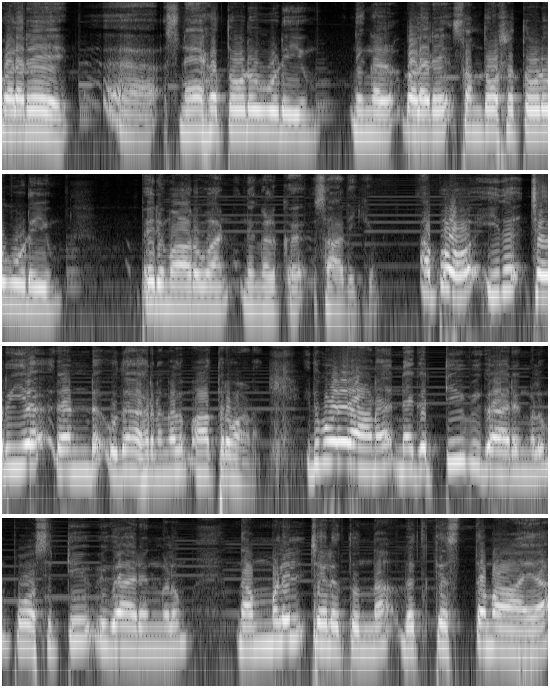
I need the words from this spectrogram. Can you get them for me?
വളരെ സ്നേഹത്തോടു കൂടിയും നിങ്ങൾ വളരെ സന്തോഷത്തോടു കൂടിയും പെരുമാറുവാൻ നിങ്ങൾക്ക് സാധിക്കും. അപ്പോൾ ഇത് ചെറിയ രണ്ട് ഉദാഹരണങ്ങൾ മാത്രമാണ്. ഇതുപോലെയാണ് നെഗറ്റീവ് വികാരങ്ങളും പോസിറ്റീവ് വികാരങ്ങളും നമ്മളിൽ ചെലുത്തുന്ന വ്യത്യസ്തമായ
